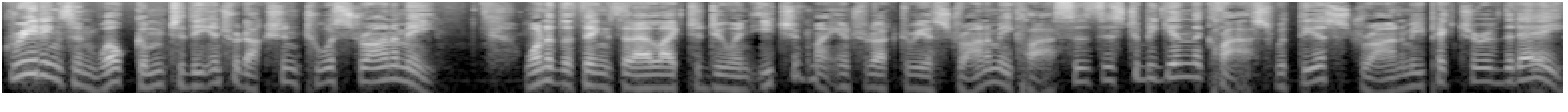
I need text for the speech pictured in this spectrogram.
Greetings and welcome to the introduction to astronomy. One of the things that I like to do in each of my introductory astronomy classes is to begin the class with the astronomy picture of the day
